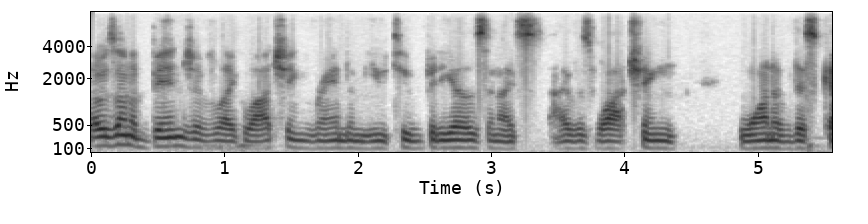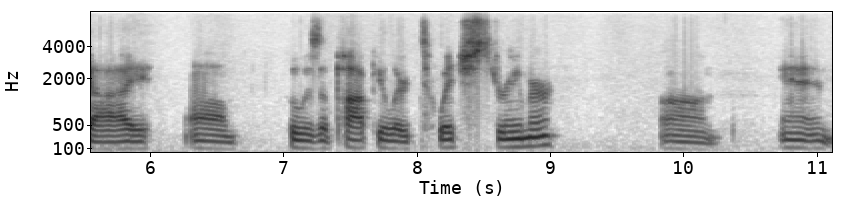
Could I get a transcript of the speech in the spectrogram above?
I was on a binge of like watching random YouTube videos, and I I was watching one of this guy um, who was a popular Twitch streamer, um, and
